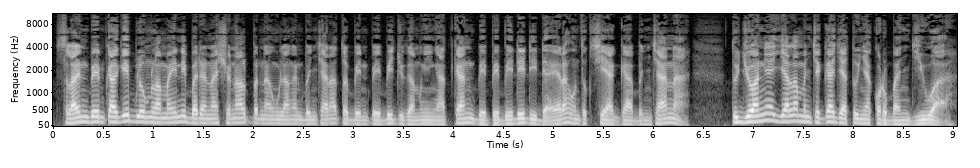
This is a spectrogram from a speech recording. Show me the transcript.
Selain BMKG, belum lama ini Badan Nasional Penanggulangan Bencana atau BNPB juga mengingatkan BPBD di daerah untuk siaga bencana. Tujuannya ialah mencegah jatuhnya korban jiwa.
